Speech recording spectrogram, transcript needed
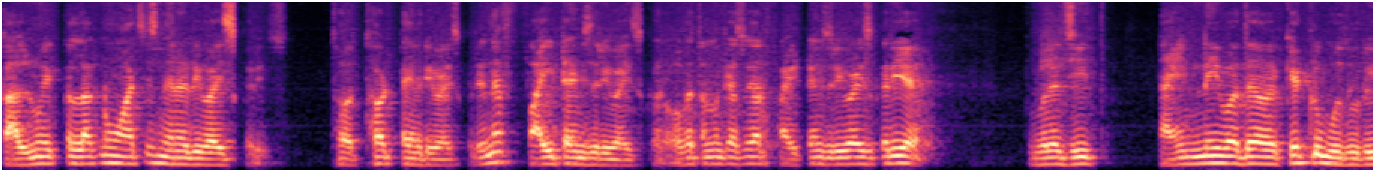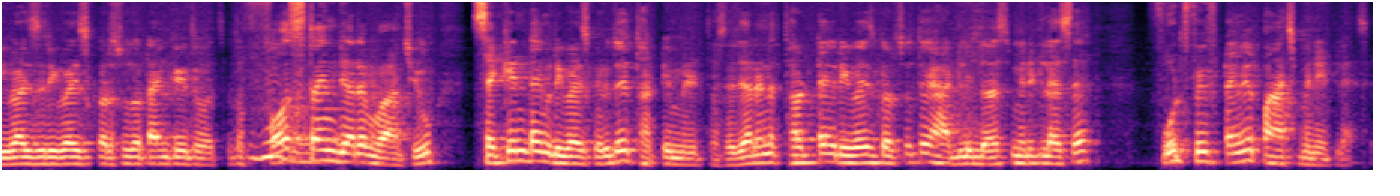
કાલનું એક કલાકનું વાંચીશ ને એને રિવાઇઝ કરીશ. થર્ડ ટાઈમ રિવાઇઝ કરીને ફાઈવ ટાઈમ્સ રિવાઇઝ કરો. હવે તમે કહેશો, યાર ફાઈવ ટાઈમ્સ રિવાઇઝ કરીએ? તો બોલે, જીત ટાઈમ નહીં વધે કેટલું બધું રિવાઇઝ રિવાઇઝ કરશું તો ટાઈમ કેવી રીતે વધશે? તો ફર્સ્ટ ટાઈમ જ્યારે વાંચ્યું સેકન્ડ ટાઈમ રિવાઇઝ કર્યું તો એ થર્ટી મિનિટ થશે. જ્યારે એને થર્ડ ટાઈમ રિવાઇઝ કરશો તો એ હાર્ડલી દસ મિનિટ લેશે ફોર્થ ફિફ્થ ટાઈમે પાંચ મિનિટ લેશે.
